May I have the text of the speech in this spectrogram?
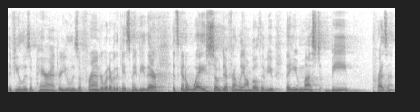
If you lose a parent or you lose a friend or whatever the case may be there, it's going to weigh so differently on both of you that you must be present.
